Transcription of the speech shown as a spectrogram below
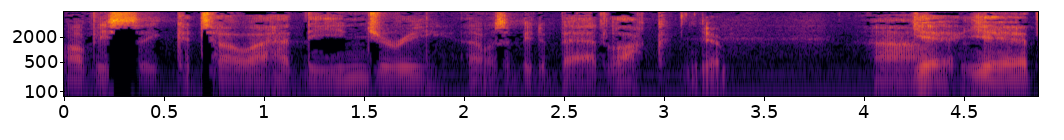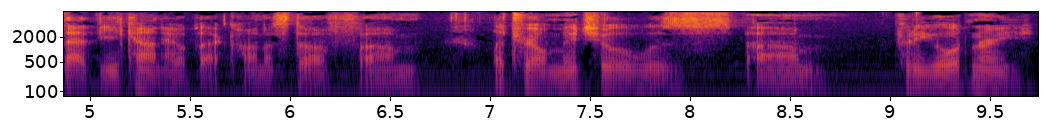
Obviously, Katoa had the injury. That was a bit of bad luck. Yep. Um, yeah, yeah, that you can't help that kind of stuff. Um, Latrell Mitchell was um, pretty ordinary,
